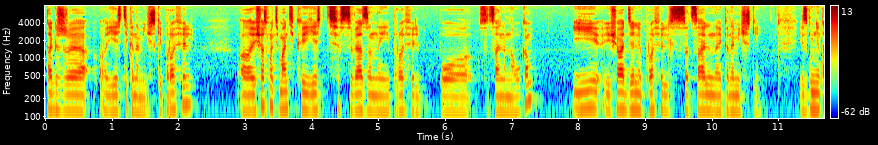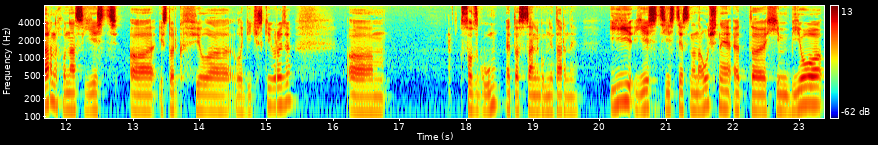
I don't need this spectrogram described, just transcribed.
Также э, есть экономический профиль. Э, Еще с математикой есть связанный профиль по социальным наукам и еще отдельный профиль социально-экономический. Из гуманитарных у нас есть э, историко-филологический вроде, э, соцгум — это социально-гуманитарные, и есть, естественно, научные — это химбио,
